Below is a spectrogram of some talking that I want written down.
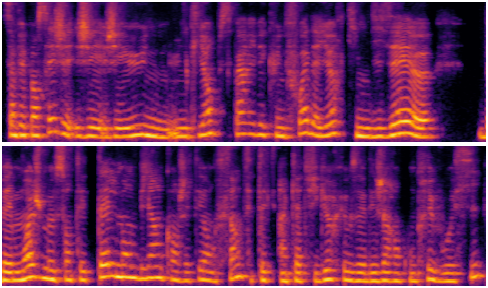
ça me fait penser, j'ai eu une, une cliente, c'est pas arrivé qu'une fois d'ailleurs, qui me disait, euh, ben moi je me sentais tellement bien quand j'étais enceinte, c'est peut-être un cas de figure que vous avez déjà rencontré vous aussi,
